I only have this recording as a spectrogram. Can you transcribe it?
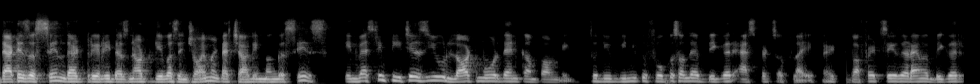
that is a sin that really does not give us enjoyment as charlie munger says. Investing teaches you a lot more than compounding. So we need to focus on the bigger aspects of life right? Buffett says that i'm a bigger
